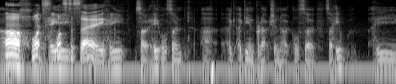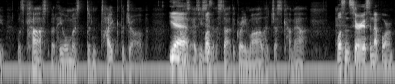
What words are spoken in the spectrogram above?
Um, oh, what's he- what's to say? He so he also uh, again production note also so he he was cast but he almost didn't take the job Yeah, because as you said at the start the Green Mile had just come out wasn't serious enough for him.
